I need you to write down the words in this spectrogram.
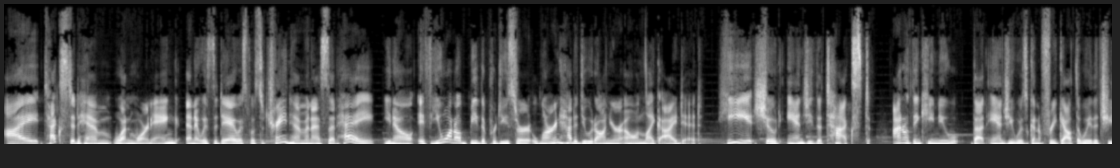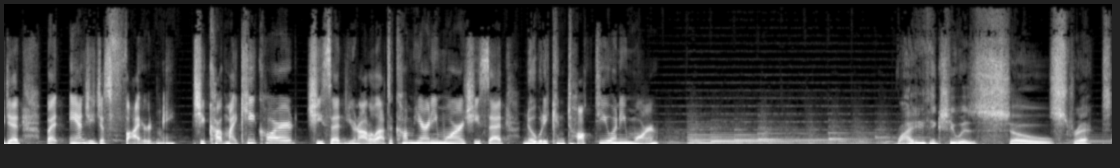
I texted him one morning, and it was the day I was supposed to train him. And I said, Hey, you know, if you want to be the producer, learn how to do it on your own, like I did he showed Angie the text. I don't think he knew that Angie was going to freak out the way that she did, but Angie just fired me. She cut my key card. She said, You're not allowed to come here anymore. She said, Nobody can talk to you anymore. Why do you think she was so strict?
